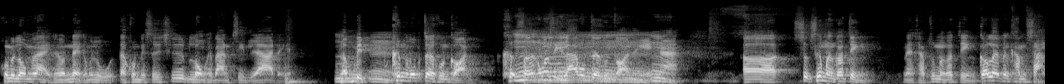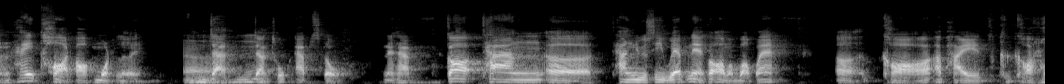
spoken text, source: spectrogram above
คุณไปโรงพยาบาลเอกชนไหนก็ไม่รู้แต่คุณไปซื้อชื่อโรงพยาบาลศิริราชอย่างเงี้ยแล้วบิดอืมขึ้นมาปุ๊บเจอคุณก่อนคือเซิร์ชคำว่าศิริราชปุ๊บเจอคุณก่อนอย่างงี้อืมอ่าเอ่อซึ่งซึ่งมันก็จริงนะครับซึ่งมันก็จริงก็เลยเป็นคำสั่งให้ถอดออกหมดเลยอ่าจากจากทุก App Store นะครับ ก็ทางเอ่อทาง UC Web เนี่ยก็ออกมาบอกว่าเอ่อขออภัยคือขอโท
